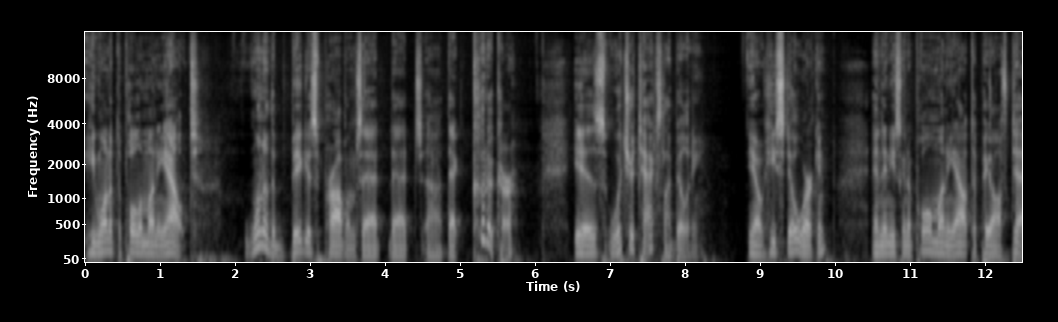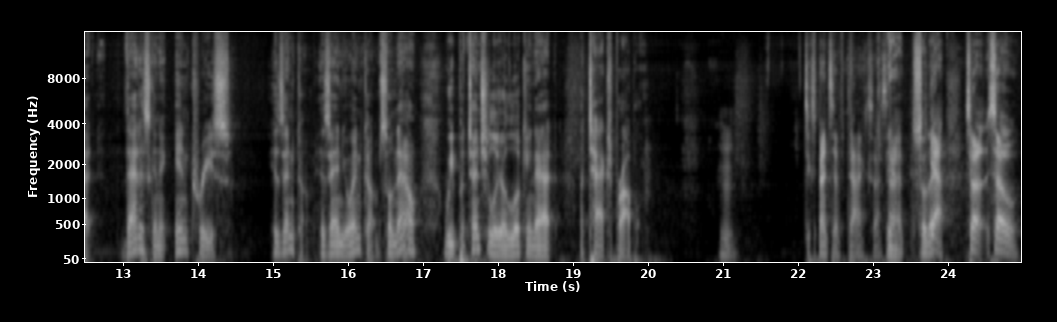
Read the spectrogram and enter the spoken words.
he wanted to pull the money out. One of the biggest problems that that uh, that could occur is what's your tax liability? You know, he's still working, and then he's going to pull money out to pay off debt that is going to increase his income, his annual income. So now we potentially are looking at a tax problem. Hmm. It's expensive tax. That's yeah. So that, yeah. So so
